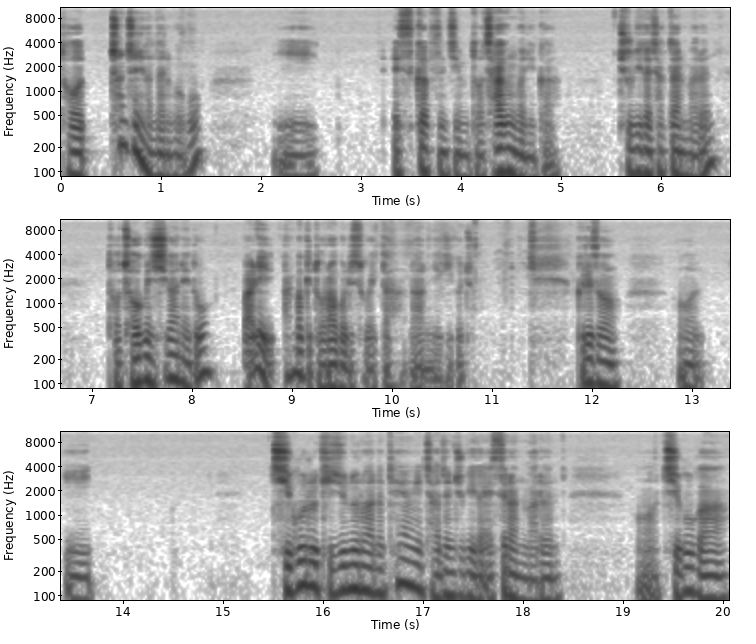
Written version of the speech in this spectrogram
더 천천히 간다는 거고 이 S 값은 지금 더 작은 거니까 주기가 작다는 말은 더 적은 시간에도 빨리 한 바퀴 돌아버릴 수가 있다라는 얘기거죠. 그래서 어, 이 지구를 기준으로 하는 태양의 자전 주기가 S라는 말은 어, 지구가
